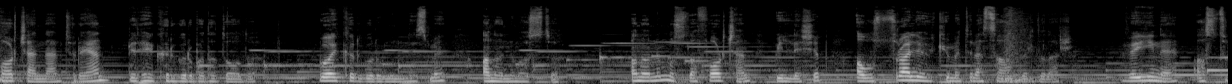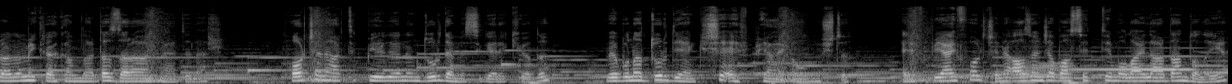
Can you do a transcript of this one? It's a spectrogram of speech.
4chan'den türeyen bir hacker grubu da doğdu. Bu hacker grubunun ismi Anonymous'tu. Anonymous'la 4chan birleşip Avustralya hükümetine saldırdılar. Ve yine astronomik rakamlarda zarar verdiler. 4chan'e artık birilerinin dur demesi gerekiyordu ve buna dur diyen kişi FBI olmuştu. FBI 4chan'i az önce bahsettiğim olaylardan dolayı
